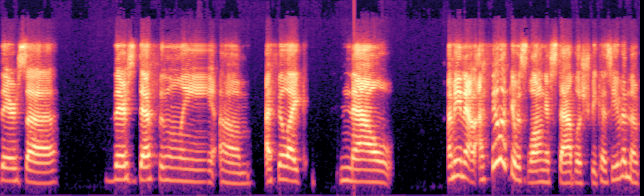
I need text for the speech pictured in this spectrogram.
there's a there's definitely um i feel like now i mean i I feel like it was long established because even the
